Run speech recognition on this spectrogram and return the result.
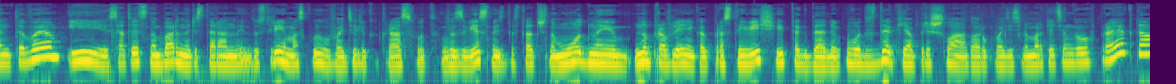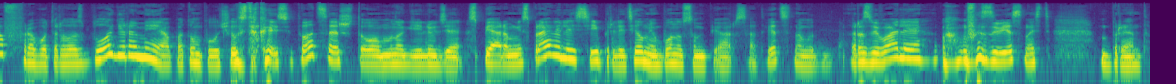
НТВ, и, соответственно, барно-ресторанной индустрии Москвы выводили как раз вот в известность достаточно модные направления, как простые вещи и так далее. Вот в СДЭК я пришла руководителем маркетинговых проектов, работала с блогерами, а потом получилась такая ситуация, что многие люди с пиаром не справились, и прилетел мне бонусом пиар. Соответственно, вот развивали в известность бренд.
